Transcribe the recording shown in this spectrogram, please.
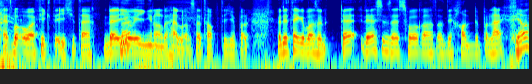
Etterpå å, jeg fikk det ikke til. Det Nei. gjorde ingen andre heller, så jeg tapte ikke på det. Men det tenker jeg bare sånn Det, det syns jeg er så rart at de hadde på leir. ja.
